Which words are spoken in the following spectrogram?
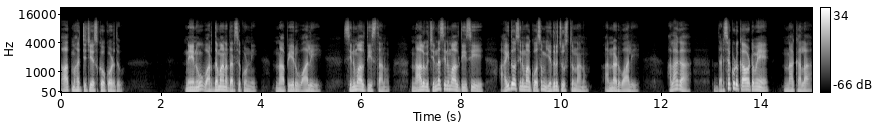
ఆత్మహత్య చేసుకోకూడదు. నేను వర్ధమాన దర్శకుణ్ణి. నా పేరు వాలి. సినిమాలు తీస్తాను. నాలుగు చిన్న సినిమాలు తీసి ఐదో సినిమా కోసం ఎదురుచూస్తున్నాను అన్నాడు వాలి. అలాగా దర్శకుడు కావటమే నా కళ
